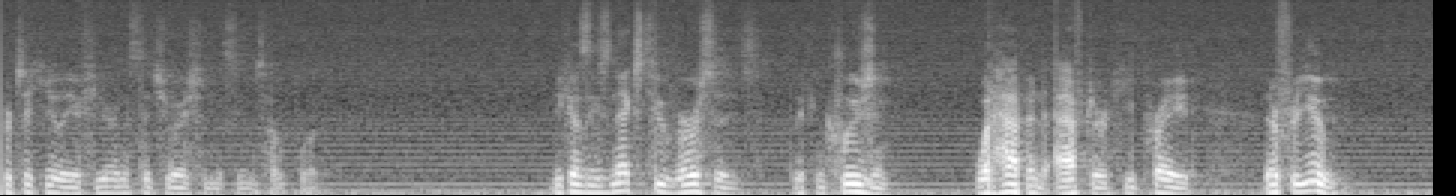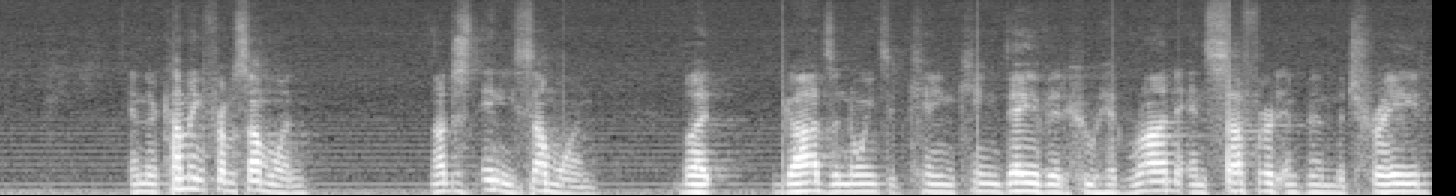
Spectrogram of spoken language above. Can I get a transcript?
particularly if you're in a situation that seems hopeless. Because these next two verses, the conclusion, what happened after he prayed, they're for you. And they're coming from someone, not just any someone, but God's anointed king, King David, who had run and suffered and been betrayed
